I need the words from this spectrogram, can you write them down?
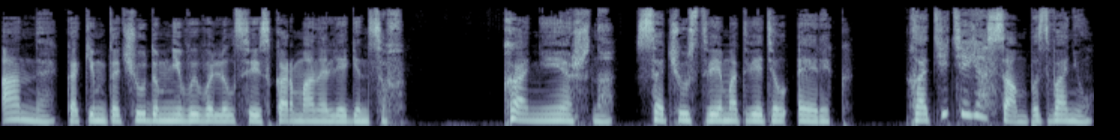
Анны каким-то чудом не вывалился из кармана леггинсов. «Конечно», — с сочувствием ответил Эрик. «Хотите, я сам позвоню?»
